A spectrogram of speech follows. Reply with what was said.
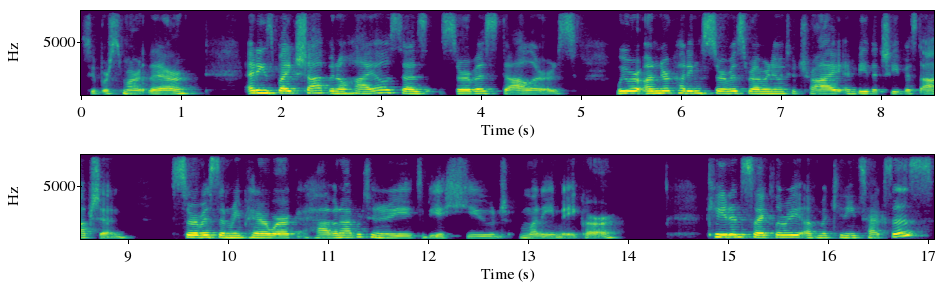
Super smart there. Eddie's Bike Shop in Ohio says service dollars. We were undercutting service revenue to try and be the cheapest option. Service and repair work have an opportunity to be a huge money maker. Cadence Cyclery of McKinney, Texas.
